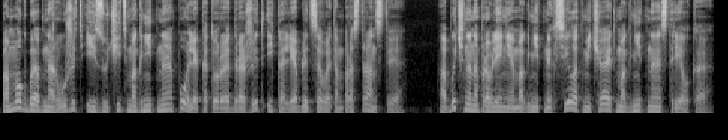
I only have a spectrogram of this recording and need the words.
помог бы обнаружить и изучить магнитное поле, которое дрожит и колеблется в этом пространстве? Обычно направление магнитных сил отмечает магнитная стрелка.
